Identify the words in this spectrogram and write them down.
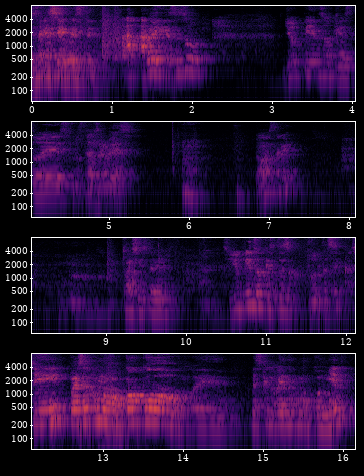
Ese, ese, güey. este. Güey, ¿es eso? Yo pienso que esto es fruta Al revés. ¿No? ¿Está bien? Ah, sí, está bien. Sí, yo pienso que esto es fruta seca. Sí, puede ser como coco. eh, ¿Ves que lo venden como con miel?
